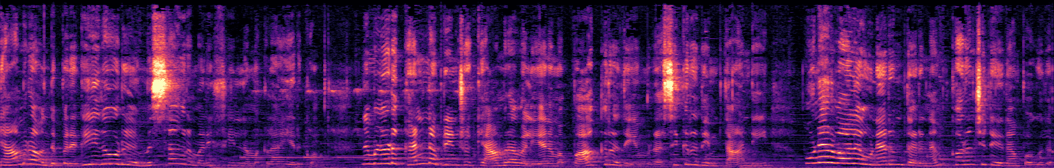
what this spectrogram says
கேமரா வந்த பிறகு ஏதோ ஒரு மிஸ் ஆகுற மாதிரி ஃபீல் நமக்குலாம் இருக்கும். நம்மளோட கண் அப்படின்ற கேமரா வழியாக நம்ம பார்க்குறதையும் ரசிக்கிறதையும் தாண்டி உணர்வால் உணரும் தருணம் குறைஞ்சிட்டே தான் போகுது.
